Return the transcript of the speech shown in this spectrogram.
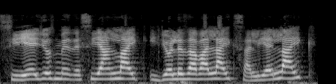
si ellos me decían like y yo les daba like, salía el like,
